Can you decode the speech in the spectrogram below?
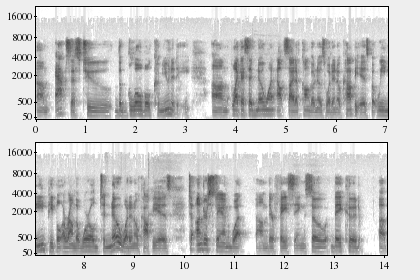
um, access to the global community. Um, like I said, no one outside of Congo knows what an okapi is, but we need people around the world to know what an okapi is, to understand what um, they're facing, so they could uh,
